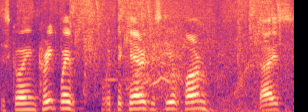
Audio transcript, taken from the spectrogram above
Just go in creep wave with the carry to steal farm. Dies.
